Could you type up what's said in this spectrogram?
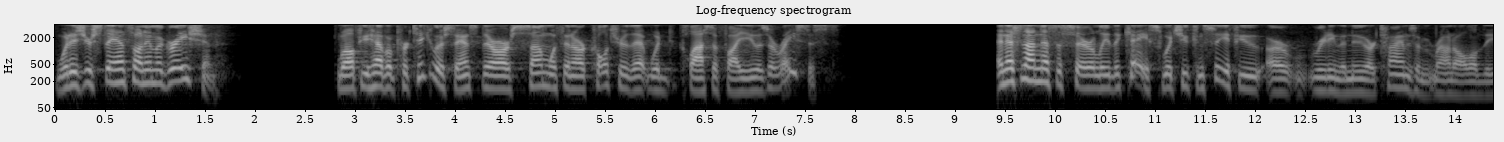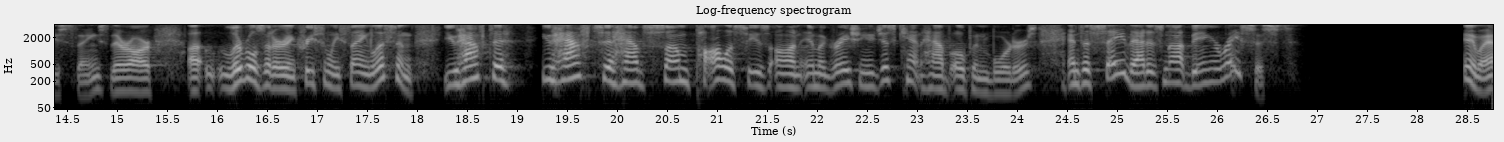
What is your stance on immigration? Well, if you have a particular stance, there are some within our culture that would classify you as a racist. And that's not necessarily the case, which you can see if you are reading the New York Times around all of these things. There are uh, liberals that are increasingly saying, listen, you have, to, you have to have some policies on immigration. You just can't have open borders. And to say that is not being a racist. Anyway,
